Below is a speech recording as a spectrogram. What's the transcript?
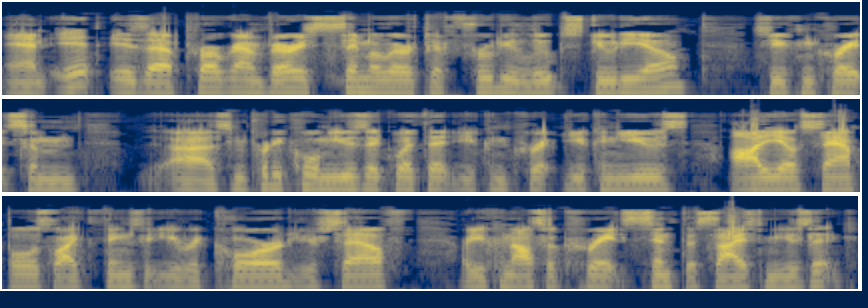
And it is a program very similar to Fruity Loop Studio. So you can create some uh, some pretty cool music with it. You can you can use audio samples like things that you record yourself, or you can also create synthesized music.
